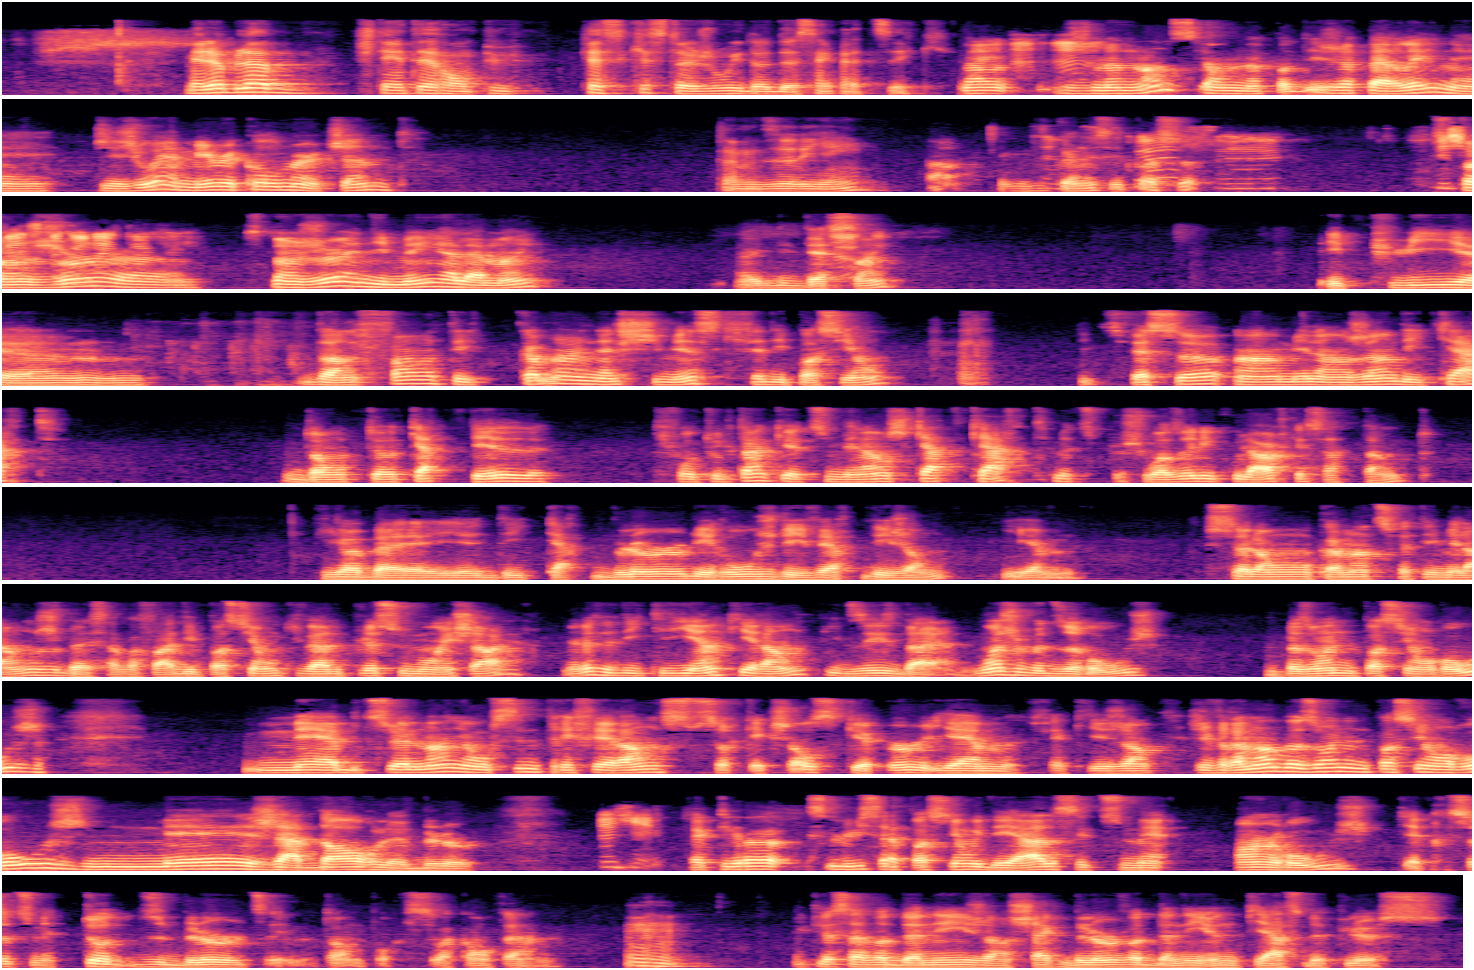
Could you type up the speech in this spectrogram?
Mais là, Blob, je t'ai interrompu. Qu'est-ce qu'est-ce que tu as joué de, de sympathique? Ben, je me demande si on n'en a pas déjà parlé, mais j'ai joué à Miracle Merchant. Ça me dit rien. Ah, vous Ça me connaissez pas quoi, ça? C'est un jeu, euh, c'est un jeu animé à la main avec des dessins. Et puis, euh, dans le fond, tu es comme un alchimiste qui fait des potions. Et tu fais ça en mélangeant des cartes. Donc, tu as quatre piles. Il faut tout le temps que tu mélanges quatre cartes, mais tu peux choisir les couleurs que ça te tente. Puis là, ben, il y a des cartes bleues, des rouges, des vertes, des jaunes. Et, euh, selon comment tu fais tes mélanges, ben, ça va faire des potions qui valent plus ou moins cher. Mais là, tu as des clients qui rentrent et disent ben, Moi, je veux du rouge. J'ai besoin d'une potion rouge. Mais habituellement, ils ont aussi une préférence sur quelque chose que eux ils aiment. Fait que les gens, j'ai vraiment besoin d'une potion rouge, mais j'adore le bleu. Fait que là, lui, sa potion idéale, c'est que tu mets un rouge, puis après ça, tu mets tout du bleu, tu sais, mettons, pour qu'il soit content. Mhm. Donc là, ça va te donner, genre, chaque bleu va te donner une pièce de plus.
